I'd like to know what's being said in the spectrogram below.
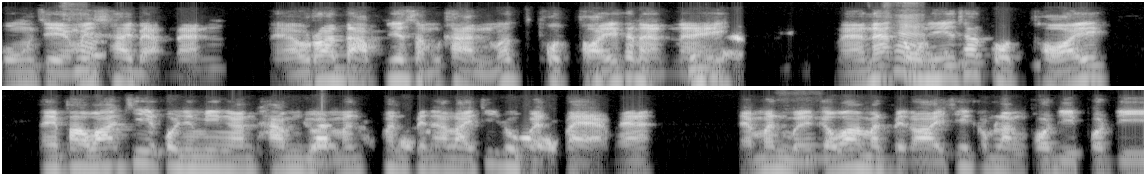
คงจะไม่ใช่แบบนั้นนะระดับเนี่ยสำคัญว่าถดถอยขนาดไหน นะณตรงนี้ถ้าถดถอยในภาวะที่คนยังมีงานทำอยู่มันมันเป็นอะไรที่ดูแปลกๆนะแต่มันเหมือนกับว่ามันเป็นอะไรที่กำลังพอดีพอดี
